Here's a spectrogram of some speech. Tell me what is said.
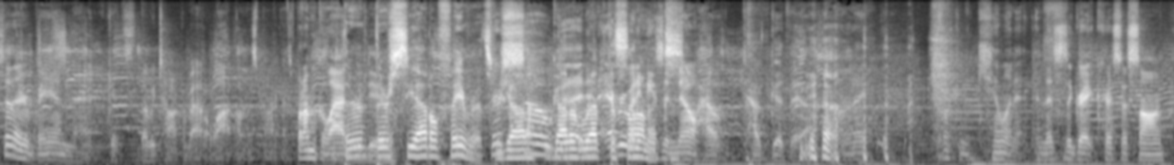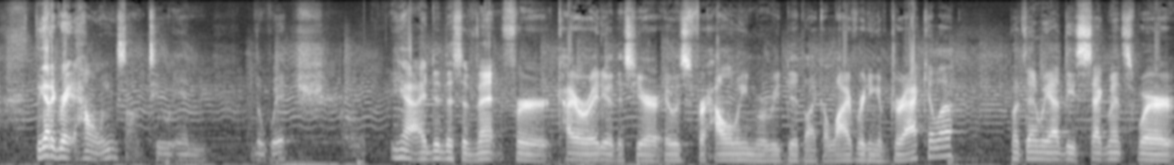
so they're a band that gets that we talk about a lot on this podcast. But I'm glad They're we do. they're Seattle favorites. They're we gotta so we gotta good, rep and the everybody Sonics. needs to know how how good they are. Yeah. All right. fucking killing it. And this is a great Christmas song. They got a great Halloween song too in The Witch. Yeah, I did this event for KIRO Radio this year. It was for Halloween where we did like a live reading of Dracula. But then we had these segments where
